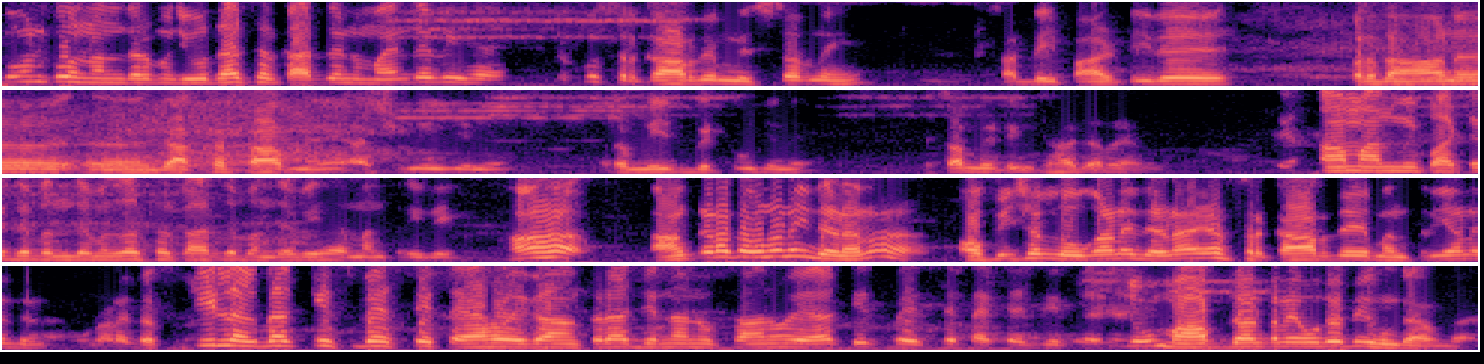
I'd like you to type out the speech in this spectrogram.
ਕੌਣ ਕੌਣ ਅੰਦਰ ਮੌਜੂਦ ਹੈ? ਸਰਕਾਰ ਦੇ ਨੁਮਾਇੰਦੇ ਵੀ ਹੈ। ਦੇਖੋ ਸਰਕਾਰ ਦੇ ਮਿਨਿਸਟਰ ਨੇ ਸਾਡੀ ਪਾਰਟੀ ਦੇ ਪ੍ਰਧਾਨ ਜਾਖੜ ਸਾਹਿਬ ਨੇ ਅਸ਼ਵਨੀ ਜੀ ਨੇ ਰਮਨੀਤ ਬਿੱਟੂ ਜੀ ਨੇ ਸਭ ਮੀਟਿੰਗ 'ਚ ਹਾਜ਼ਰ ਰਹੇ ਆਮ ਆਦਮੀ ਪਾਰਟੀ ਦੇ ਬੰਦੇ ਮਤਲਬ ਸਰਕਾਰ ਦੇ ਬੰਦੇ ਵੀ ਹੈ ਮੰਤਰੀ ਵੀ। ਹਾਂ ਹਾਂ ਅੰਕੜਾ ਤਾਂ ਉਹਨਾਂ ਨੇ ਦੇਣਾ ਨਾ। ਆਫੀਸ਼ੀਅਲ ਲੋਕਾਂ ਨੇ ਦੇਣਾ ਜਾਂ ਸਰਕਾਰ ਦੇ ਮੰਤਰੀਆਂ ਨੇ ਦੇਣਾ। ਨੇ ਦੱਸਣਾ। ਕੀ ਲੱਗਦਾ ਕਿਸ ਬੇਸ ਤੇ ਤੈਅ ਹੋਏਗਾ ਅੰਕੜਾ ਜਿੰਨਾ ਨੁਕਸਾਨ ਹੋਇਆ ਕਿਸ ਬੇਸ ਤੇ ਪੈਕੇਜ ਦਿੱਤਾ ਜੋ ਮਾਪਦੰਡ ਨੇ ਉਹਦੇ ਤੇ ਹੀ ਹੁੰਦਾ ਹੁੰਦਾ ਹੈ।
